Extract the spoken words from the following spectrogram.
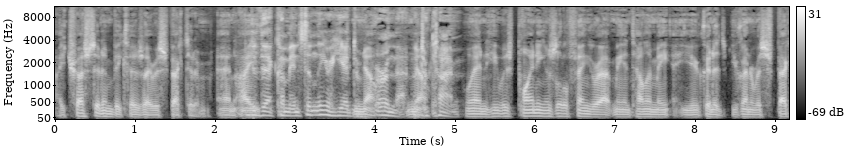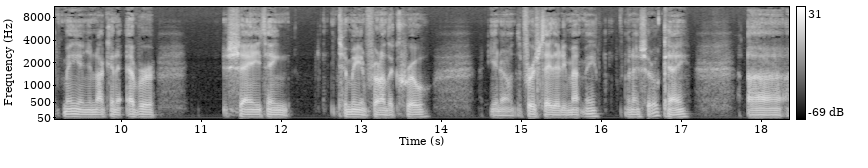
I trusted him because I respected him, and I Did that come instantly or he had to no earn that? No, It took time. When he was pointing his little finger at me and telling me you're gonna you're gonna respect me and you're not gonna ever say anything to me in front of the crew. You know, the first day that he met me, and I said okay. Uh,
